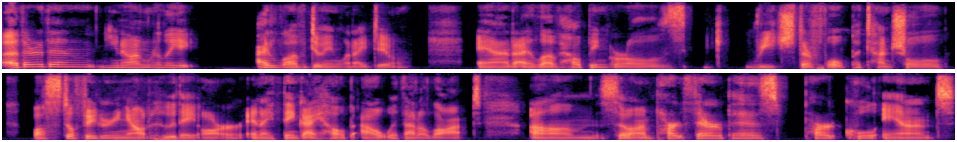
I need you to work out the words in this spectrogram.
other than, you know, I'm really, I love doing what I do. And I love helping girls reach their full potential while still figuring out who they are. And I think I help out with that a lot. Um, so I'm part therapist, part cool aunt,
